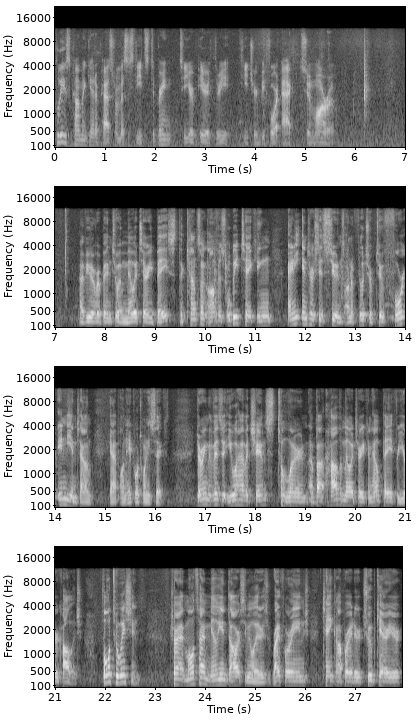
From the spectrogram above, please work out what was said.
please come and get a pass from Mrs. Dietz to bring to your Period 3 teacher before ACT tomorrow. Have you ever been to a military base? The counseling office will be taking any interested students on a field trip to Fort Indiantown Gap on April 26th. During the visit, you will have a chance to learn about how the military can help pay for your college. Full tuition. Try out multi-million dollar simulators, rifle range, tank operator, troop carrier,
